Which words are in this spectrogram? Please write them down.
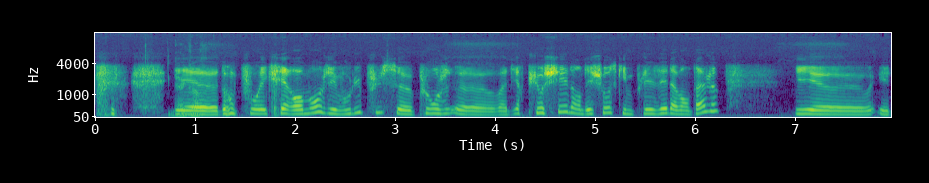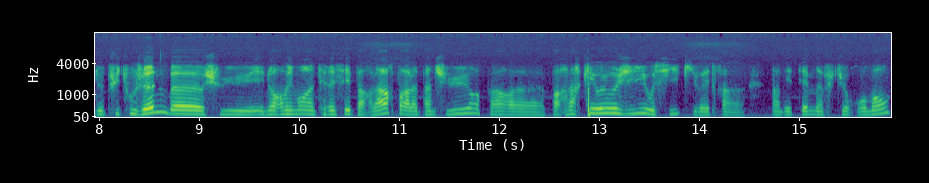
et euh, donc pour écrire un roman, j'ai voulu plus euh, plonger, euh, on va dire piocher dans des choses qui me plaisaient davantage. Et, et depuis tout jeune, bah, je suis énormément intéressé par l'art, par la peinture, par par l'archéologie aussi, qui va être un, des thèmes d'un futur roman.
